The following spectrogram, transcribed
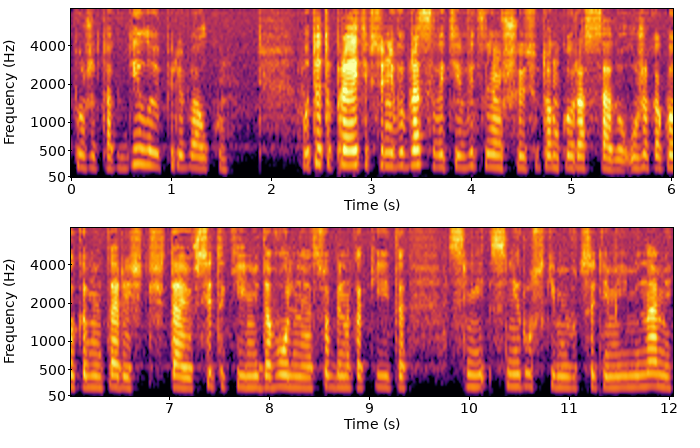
Тоже так делаю перевалку. Вот это про эти все не выбрасывайте, вытянувшуюся тонкую рассаду. Уже какой комментарий читаю. Все такие недовольные, особенно какие-то с, не, с нерусскими вот с этими именами.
